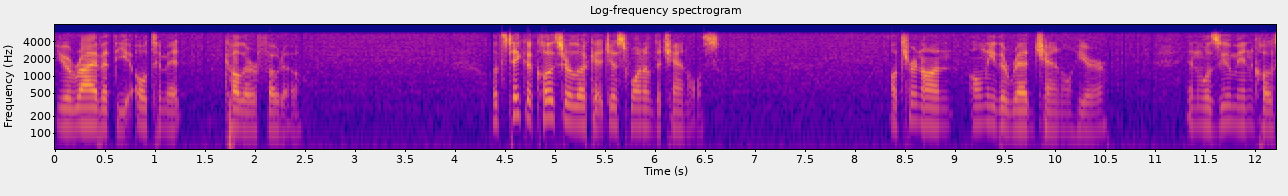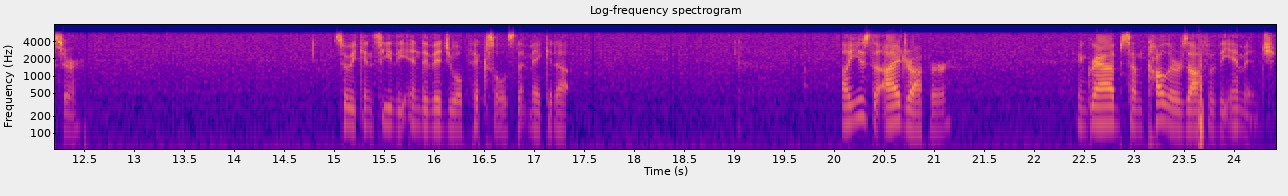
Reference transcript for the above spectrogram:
you arrive at the ultimate color photo. Let's take a closer look at just one of the channels. I'll turn on only the red channel here and we'll zoom in closer so we can see the individual pixels that make it up. I'll use the eyedropper and grab some colors off of the image.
